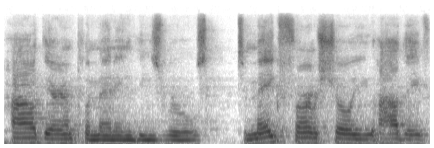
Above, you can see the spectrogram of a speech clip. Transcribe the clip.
how they're implementing these rules, to make firms show you how they've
